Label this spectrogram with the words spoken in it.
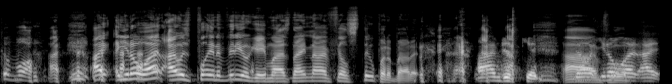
Come on. I you know what? I was playing a video game last night. Now I feel stupid about it. I'm just kidding. No, I'm you know fooling. what? I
